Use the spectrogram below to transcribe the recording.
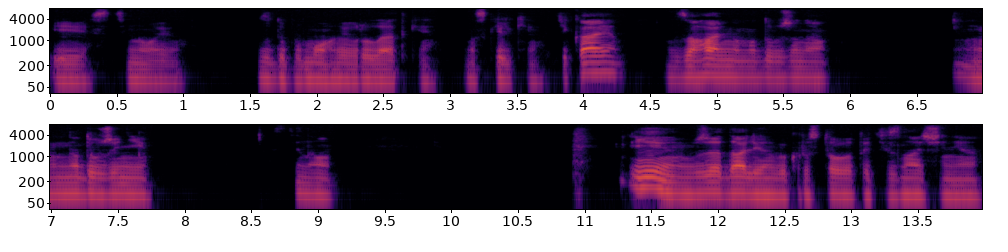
і стіною за допомогою рулетки, наскільки втікає в загальному довжина, на довжині стіна. І вже далі використовувати ті значення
